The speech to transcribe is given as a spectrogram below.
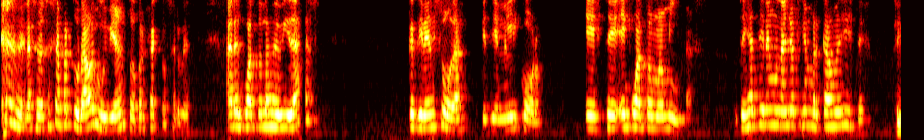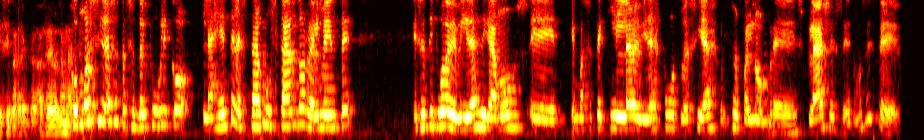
la cerveza se ha aperturado y muy bien, todo perfecto, cerveza. Ahora, en cuanto a las bebidas que tienen soda, que tienen licor, este, en cuanto a mamitas, ustedes ya tienen un año aquí en el mercado, me dijiste. Sí, sí, correcto. Alrededor de un año. ¿Cómo ha sido la aceptación del público? ¿La gente le está buscando realmente ese tipo de bebidas, digamos, eh, en base a tequila, bebidas como tú decías, ¿cuál se fue el nombre? Splash, eh, ¿cómo se dice?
